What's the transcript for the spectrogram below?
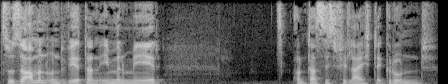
zusammen und wird dann immer mehr. Und das ist vielleicht der Grund.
